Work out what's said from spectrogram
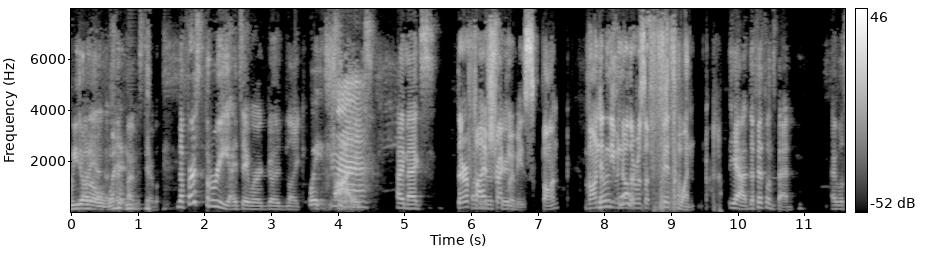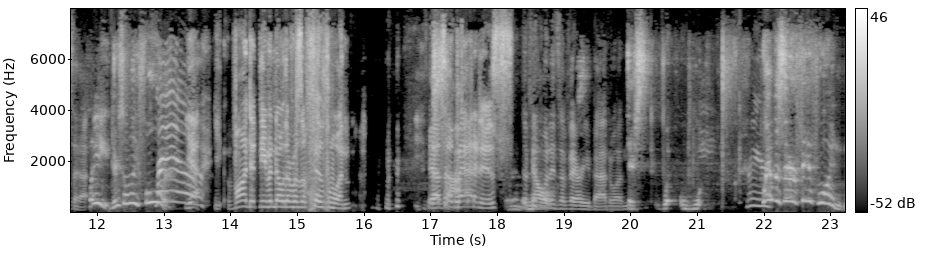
we don't Oh, yeah, know no, when. Shrek Five was terrible. The first three, I'd say, were a good. Like, Wait, five. Nah. hi Max. There are Welcome five to the Shrek stream. movies, Vaughn. Vaughn There didn't was even know there was a fifth one. Yeah, the fifth one's bad. I will say that. Wait, there's only four. Yeah, y- Vaughn didn't even know there was a fifth one. Yeah, That's the how bad it is. The fifth no, one is a very bad one. there's. Wh- wh- when was there a fifth one?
